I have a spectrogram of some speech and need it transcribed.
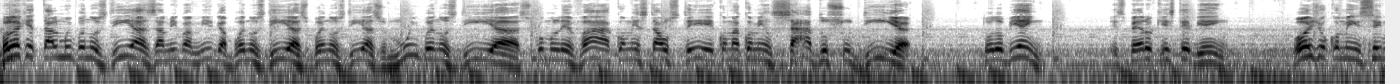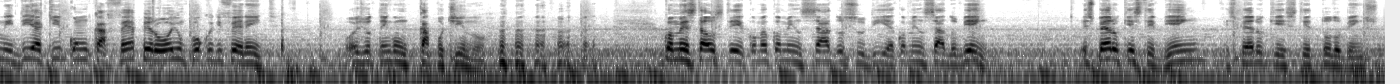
Olá, que tal? Muito buenos dias, amigo, amiga. Buenos dias, buenos dias, muito buenos dias. Como levar? Como está você? Como ha começado o seu dia? Tudo bem? Espero que esteja bem. Hoje eu comecei meu dia aqui com um café, pero hoje um pouco diferente. Hoje eu tenho um cappuccino. como está você? Como ha começado o seu dia? Começado bem? Espero que esteja bem, espero que esteja tudo bem em sua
